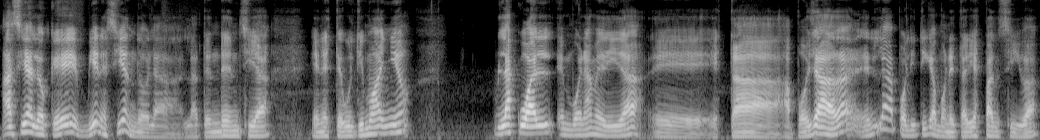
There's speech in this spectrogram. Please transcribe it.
hacia lo que viene siendo la, tendencia en este último año, la cual en buena medida eh, está apoyada en la política monetaria expansiva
